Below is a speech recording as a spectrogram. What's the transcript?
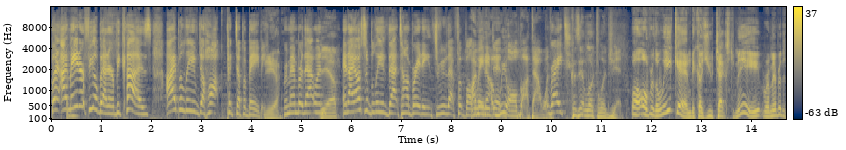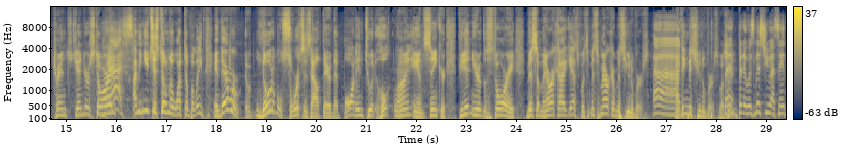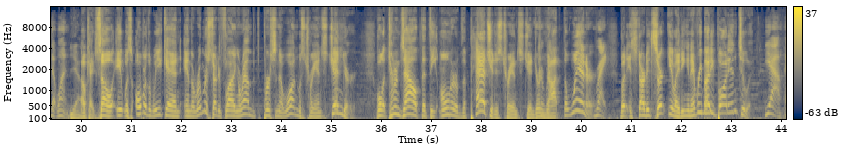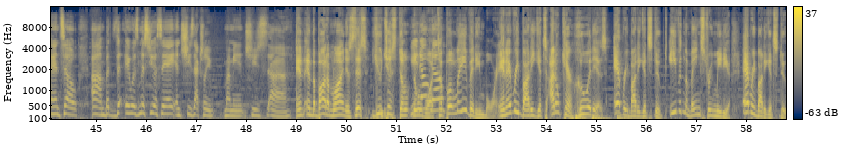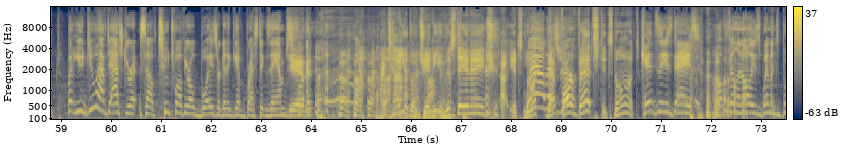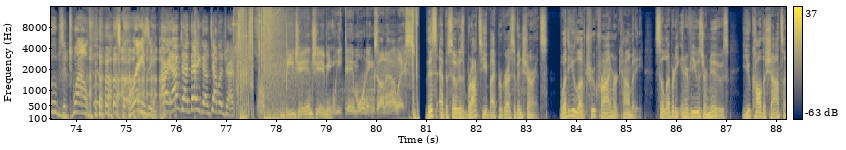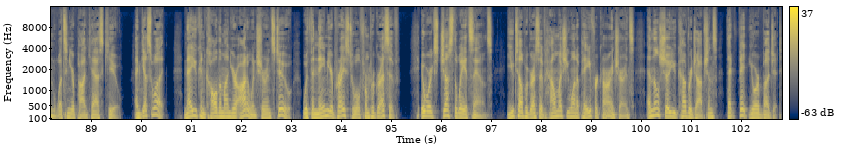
But I made her feel better because I believed a hawk picked up a baby. Yeah. Remember that one? Yep. And I also believed that Tom Brady threw that football I way mean, he uh, did. we all bought that one. Right? Because it looked legit. Well, over the weekend, because you text me, remember the transgender story? Yes. I mean, you just don't know what to believe. And there were notable sources out there that bought into it hook, line, and sinker. If you didn't hear the story, Miss America, I guess, was it Miss America or Miss Universe? Uh, I think Miss Universe, wasn't it? but, but it was Miss USA that won. Yeah. Okay, so it was over the weekend, and the rumors started flying around that the person that won was transgender. Well, it turns out that the owner of the pageant is transgender, not the winner. Right. But it started circulating, and everybody bought into it. Yeah, and so, um, but th- it was Miss USA, and she's actually, I mean, she's, uh, And and the bottom line is this: you just don't You know don't what know. to believe anymore. And everybody gets I don't care who it is, everybody gets duped. Even the mainstream media, everybody gets duped. but you do have to ask yourself: two 12 year old boys are going to give breast exams. Yeah, for- I tell you though, Jamie, in this day and age, uh, it's not Well, that far fetched. It's not. Kids these days, all filling all these women's boobs at 12. it's crazy. All right, I'm done. There you go. Tabloid trash. BJ and Jamie. Weekday mornings on Alice. This episode is brought to you by Progressive Insurance. Whether you love true crime or comedy, celebrity interviews or news, you call the shots on what's in your podcast queue. And guess what? Now you can call them on your auto insurance too with the Name Your Price tool from Progressive. It works just the way it sounds. You tell Progressive how much you want to pay for car insurance, and they'll show you coverage options that fit your budget.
